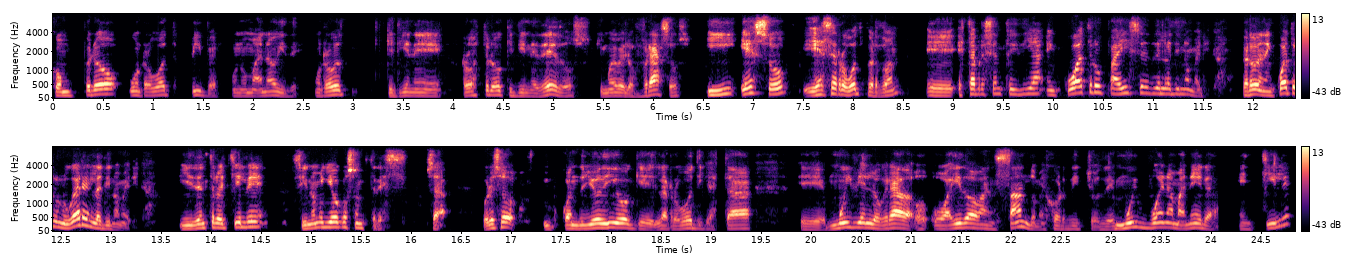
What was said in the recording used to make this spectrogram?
compró un robot Piper, un humanoide, un robot que tiene rostro, que tiene dedos, que mueve los brazos, y eso, y ese robot, perdón, eh, está presente hoy día en cuatro países de Latinoamérica, perdón, en cuatro lugares en Latinoamérica. Y dentro de Chile si no me equivoco, son tres. O sea, por eso cuando yo digo que la robótica está eh, muy bien lograda o, ha ido avanzando, mejor dicho, de muy buena manera en Chile,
